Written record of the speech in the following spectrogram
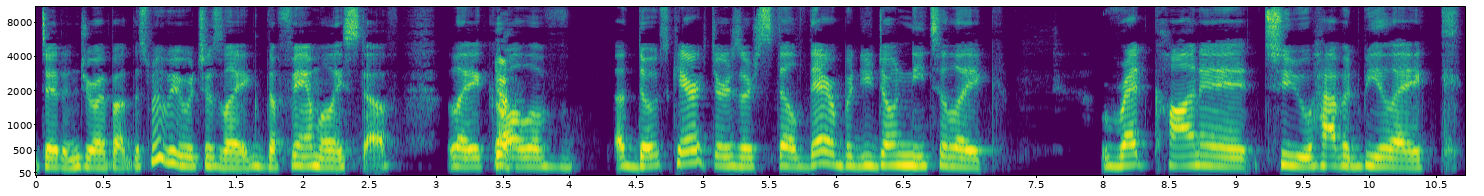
did enjoy about this movie which is like the family stuff. Like Yeah. all of uh, those characters are still there but you don't need to like retcon it to have it be like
